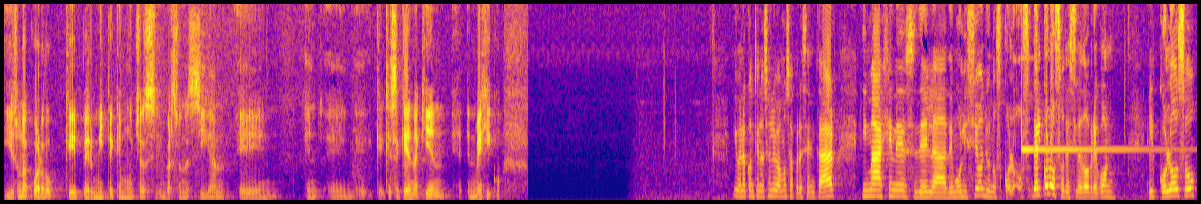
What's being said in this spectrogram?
y es un acuerdo que permite que muchas inversiones sigan en, eh, que, se queden aquí en, en México. Y bueno, a continuación le vamos a presentar imágenes de la demolición de unos colosos, del coloso de Ciudad Obregón. El coloso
